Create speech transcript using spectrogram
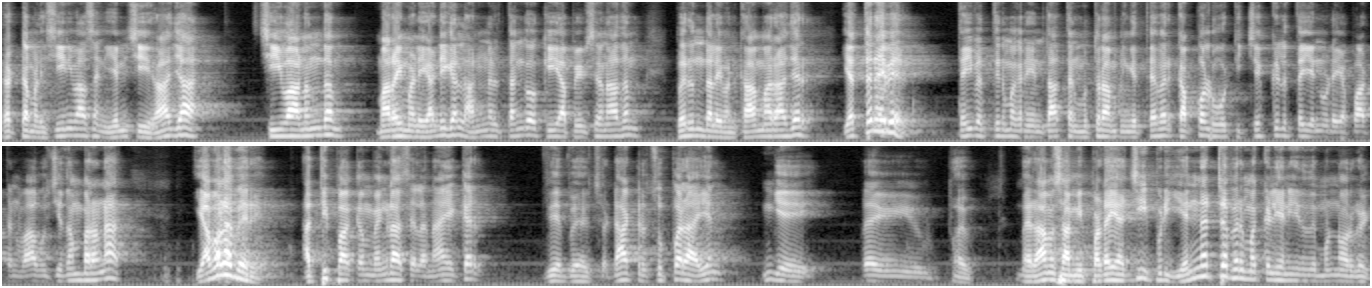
ரட்டமலை சீனிவாசன் எம். சி. ராஜா சீவானந்தம் மறைமலை அடிகள் அண்ணல் தங்கோ கியாபி விஸ்வநாதன் பெருந்தலைவன் காமராஜர் எத்தனை பேர்? தெய்வ திருமகன் என் தாத்தன் முத்துராமலிங்க தேவர் கப்பல் ஓட்டி செக்கிழுத்த என்னுடைய பாட்டன் வாவு சிதம்பரனார். எவ்வளோ பேர்? அத்திப்பாக்கம் வெங்கடாசல நாயக்கர் டாக்டர் சுப்பராயன் இங்கே ராமசாமி படையாச்சி. இப்படி எண்ணற்ற பெருமக்கள் எனது முன்னோர்கள்.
